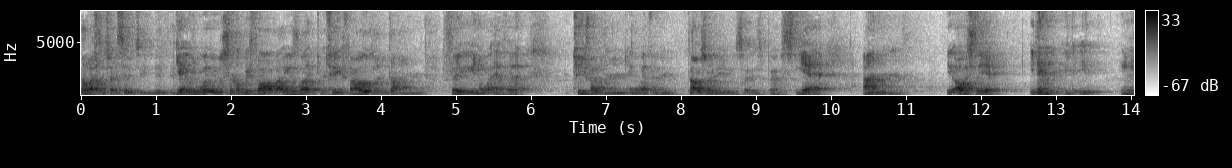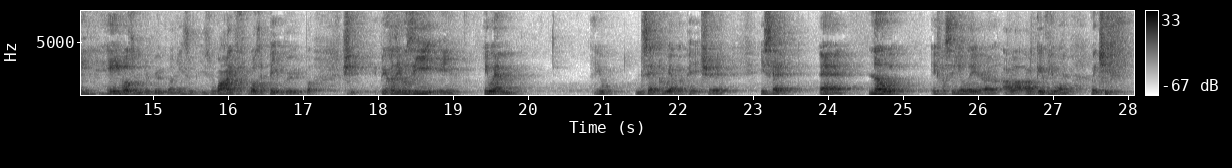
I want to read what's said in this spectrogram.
No, left in 2017, didn't it? Yeah, it was, it was something before that. It was like 2013 or whatever, 2011. That was when he was at his best. Yeah, and he, obviously he didn't. He, he, he, he wasn't the rude one. His his wife was a bit rude, but she because he was eating, he went. He we said, "Can we have a picture?" He said, uh, "No, if I see you later, I'll, I'll give you one." Which is,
